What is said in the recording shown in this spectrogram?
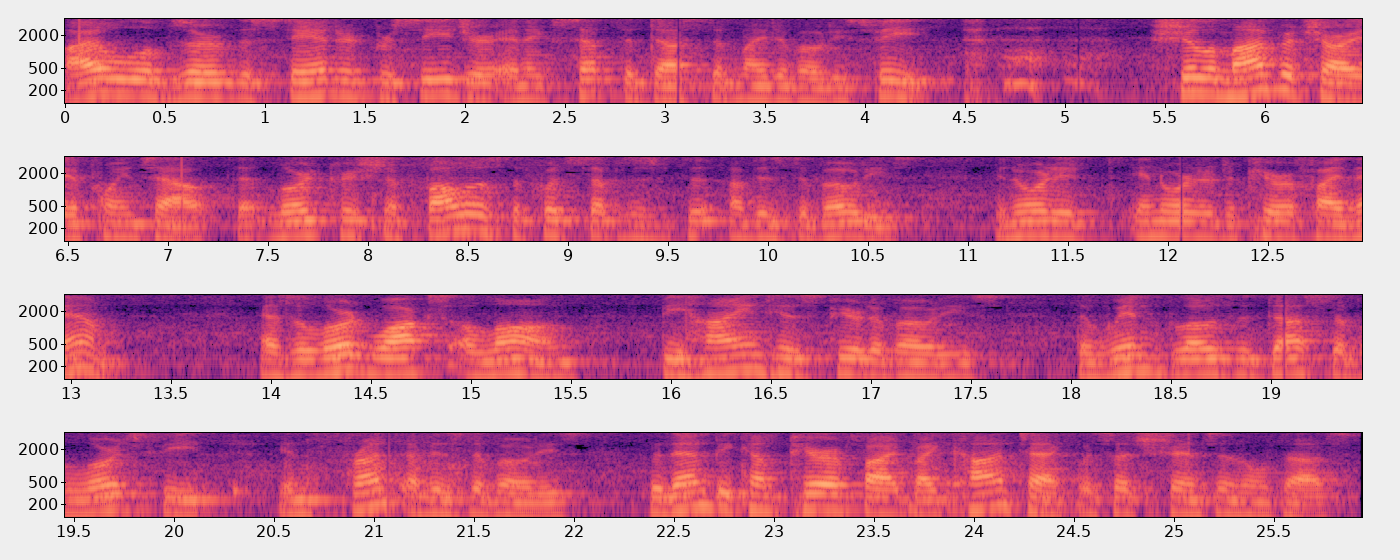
I will observe the standard procedure and accept the dust of my devotees' feet. Srila Madhvacharya points out that Lord Krishna follows the footsteps of his devotees in order, in order to purify them. As the Lord walks along, behind his pure devotees. The wind blows the dust of the Lord's feet in front of his devotees, who then become purified by contact with such transcendental dust.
